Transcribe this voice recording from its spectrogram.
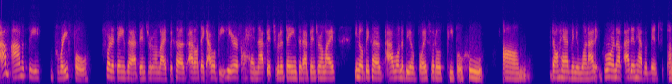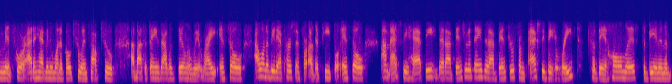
I'm honestly grateful for the things that I've been through in life because I don't think I would be here if I had not been through the things that I've been through in life you know, because I want to be a voice for those people who um, don't have anyone. I didn't, growing up, I didn't have a, ment- a mentor. I didn't have anyone to go to and talk to about the things I was dealing with, right? And so I want to be that person for other people. And so I'm actually happy that I've been through the things that I've been through from actually being raped to being homeless to being in an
